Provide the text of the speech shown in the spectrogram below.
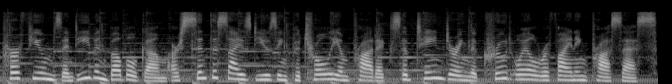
perfumes and even bubblegum are synthesized using petroleum products obtained during the crude oil refining process.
